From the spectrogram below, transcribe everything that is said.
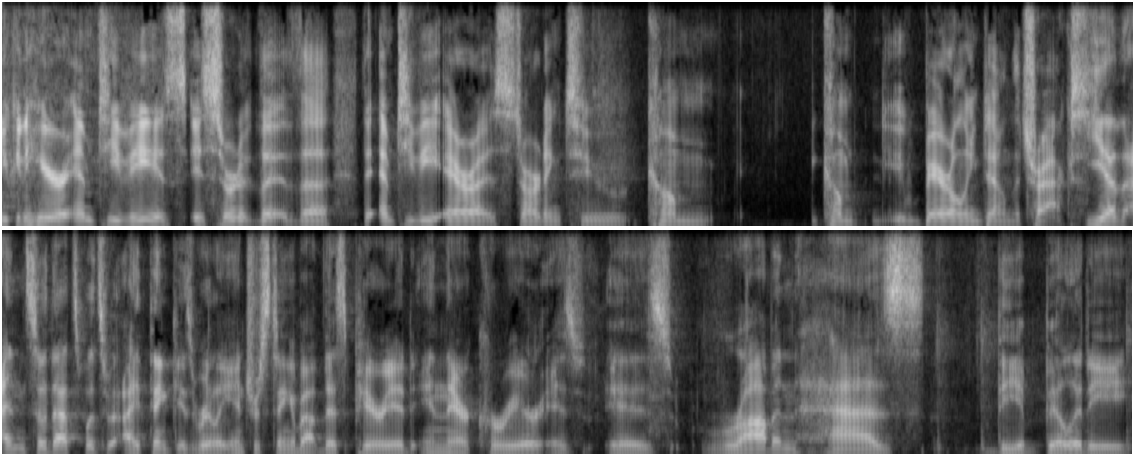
You can hear MTV is is sort of the the the MTV era is starting to come come barreling down the tracks. Yeah, and so that's what's I think is really interesting about this period in their career is is Robin has the ability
